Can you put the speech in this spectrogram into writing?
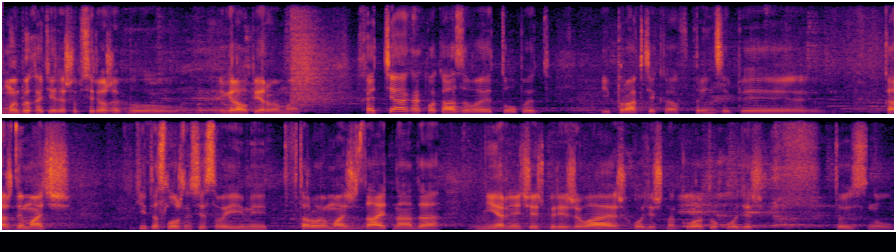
Мы бы хотели, чтобы Сережа был, играл первый матч. Хотя, как показывает опыт и практика, в принципе, каждый матч какие-то сложности свои имеет. Второй матч ждать надо, нервничаешь, переживаешь, ходишь на корт, уходишь. То есть, ну,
